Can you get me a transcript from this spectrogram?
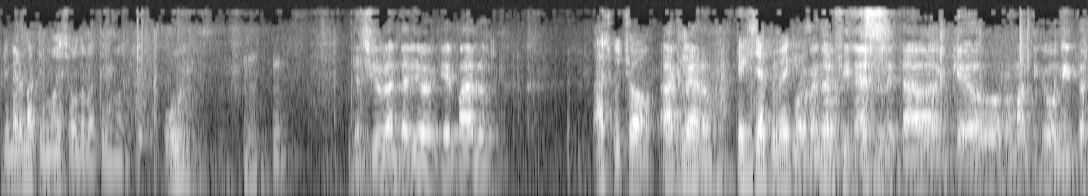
Primer matrimonio y segundo matrimonio. Uy. El anterior, qué palo. Ah, escuchó. Ah, claro. ¿Qué quisiera el primero Por lo menos el al final le estaba, quedó romántico y bonito.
